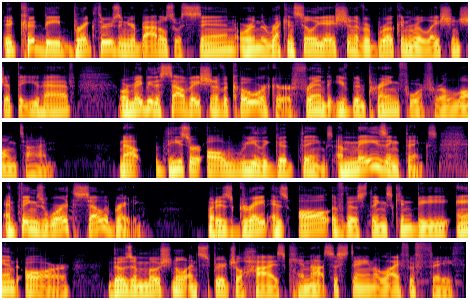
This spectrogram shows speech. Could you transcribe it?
It could be breakthroughs in your battles with sin or in the reconciliation of a broken relationship that you have, or maybe the salvation of a coworker or friend that you've been praying for for a long time. Now, these are all really good things, amazing things, and things worth celebrating. But as great as all of those things can be and are, those emotional and spiritual highs cannot sustain a life of faith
